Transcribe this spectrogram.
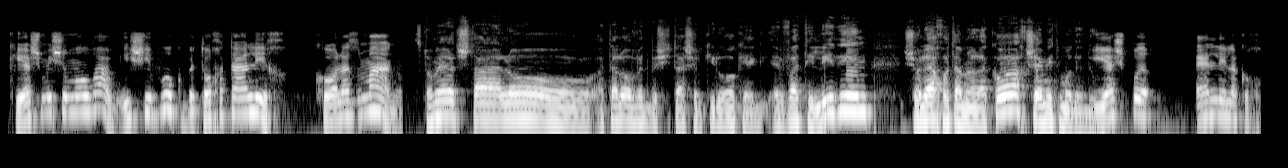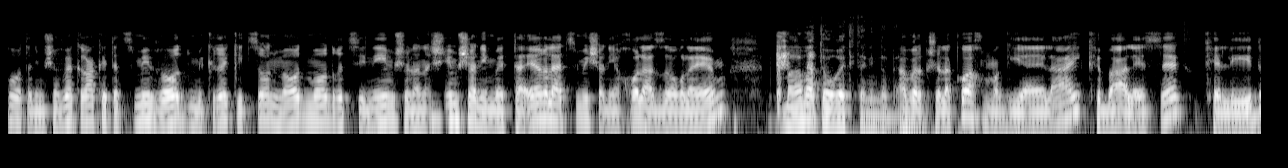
כי יש מישהו מעורב, איש שיווק בתוך התהליך. כל הזמן. זאת אומרת שאתה לא, אתה לא עובד בשיטה של כאילו, אוקיי, הבאתי לידים, שולח אותם ללקוח, שהם יתמודדו. יש פה, אין לי לקוחות, אני משווק רק את עצמי ועוד מקרי קיצון מאוד מאוד רציניים של אנשים שאני מתאר לעצמי שאני יכול לעזור להם. ברמה התאורטית אני מדבר. אבל כשלקוח מגיע אליי כבעל עסק, כליד,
